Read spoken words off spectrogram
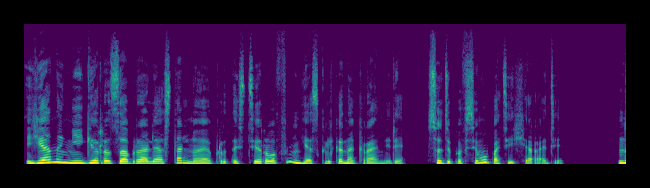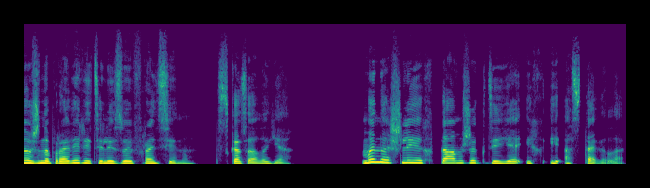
Ян и Нигер забрали остальное, протестировав несколько на Крамере, судя по всему, потихе ради. «Нужно проверить Элизу и Франсину», — сказала я. Мы нашли их там же, где я их и оставила.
